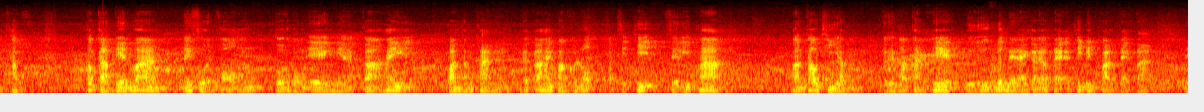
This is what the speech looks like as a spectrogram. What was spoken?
นะครับ ต้องกลับเรียนว่าในส่วนของตัวผมเองเนี่ยก็ให้ความสำคัญแล้วก็ให้ความเคารพกับสิทธิเสรีภาพ ความเท่าเทียม โดยเฉพาะทางเพศ หรือเรื่องใดๆก็แล้วแต่ที่เป็นความแตกต่างใน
